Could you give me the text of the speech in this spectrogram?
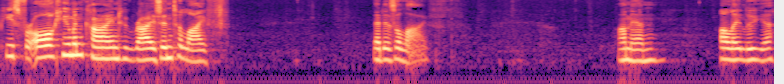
Peace for all humankind who rise into life that is alive. Amen. Alleluia.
